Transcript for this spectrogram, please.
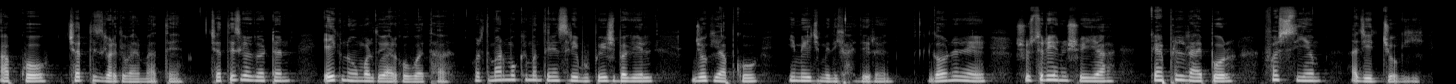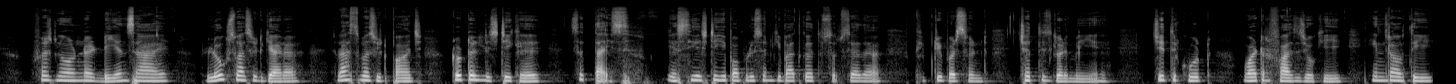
आपको छत्तीसगढ़ के बारे में आते हैं। छत्तीसगढ़ गठन एक नवंबर दो को हुआ था। वर्तमान मुख्यमंत्री श्री भूपेश बघेल, जो कि आपको इमेज में दिखाई दे रहे हैं। गवर्नर हैं Sushri Anusuiya, capital Raipur, first CM Ajit Jogi. First governor D N Sahay Lok Sabha seat ग्यारह, राज्यसभा सीट पाँच, टोटल डिस्ट्रिक्ट है सत्ताईस। एस सी एस टी की पॉपुलेशन की बात करें तो सबसे ज़्यादा फिफ्टी परसेंट छत्तीसगढ़ में ही है। चित्रकूट वाटरफॉल्स जो कि इंद्रावती,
